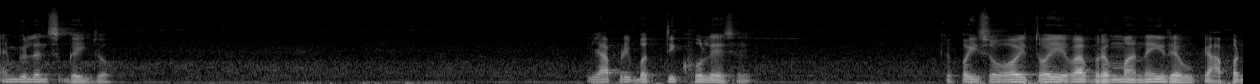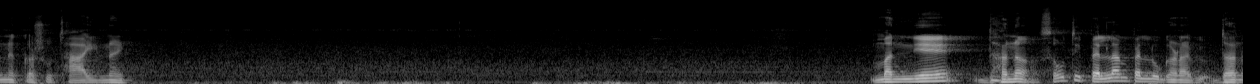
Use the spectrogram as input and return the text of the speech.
એમ્બ્યુલન્સ ગઈ, જો. એ આપણી બત્તી ખોલે છે કે પૈસો હોય તોય એવા ભ્રમમાં નહીં રહેવું કે આપણને કશું થાય નહીં. મન્યે ધન. સૌથી પહેલાં પહેલું ગણાવ્યું, ધન.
